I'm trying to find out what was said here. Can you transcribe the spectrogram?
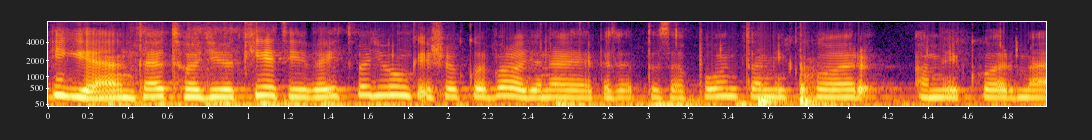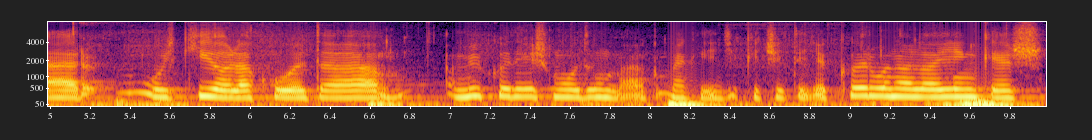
Igen, tehát hogy két éve itt vagyunk, és akkor valahogyan elérkezett az a pont, amikor, amikor már úgy kialakult a, a működésmódunk, meg, meg így kicsit így a körvonalaink, és,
